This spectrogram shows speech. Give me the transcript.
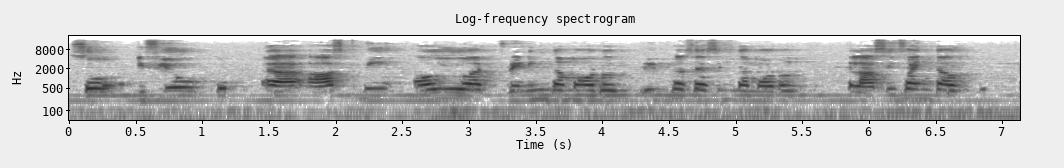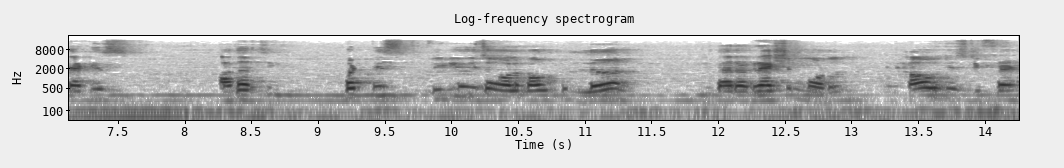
So, if you could uh, ask me how you are training the model, pre-processing the model, classifying the output, that is other thing. But this video is all about to learn the regression model and how it is different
